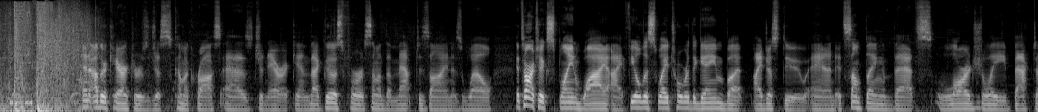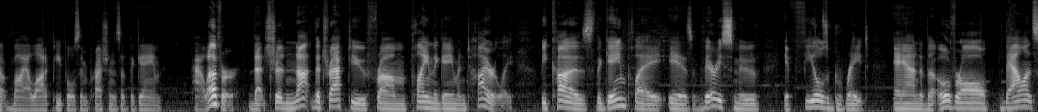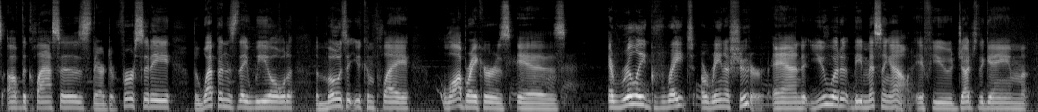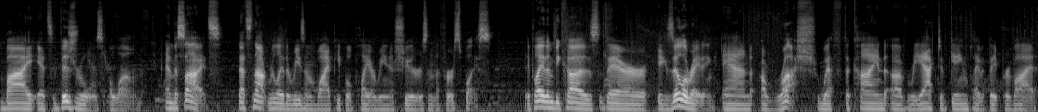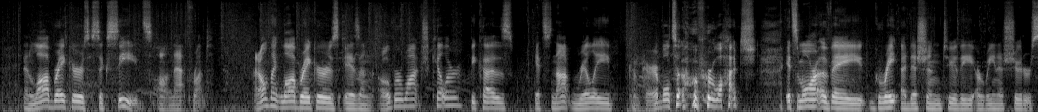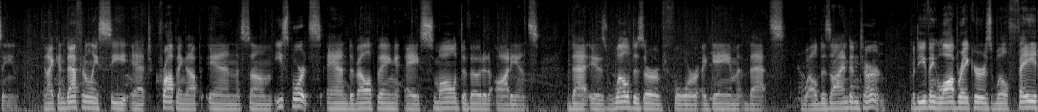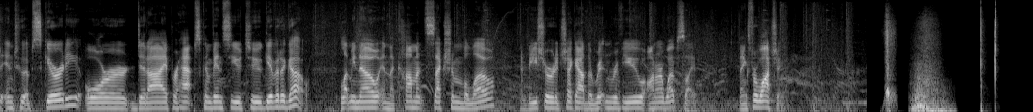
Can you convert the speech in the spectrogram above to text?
And other characters just come across as generic, and that goes for some of the map design as well. It's hard to explain why I feel this way toward the game, but I just do, and it's something that's largely backed up by a lot of people's impressions of the game. However, that should not detract you from playing the game entirely, because the gameplay is very smooth, it feels great, and the overall balance of the classes, their diversity, the weapons they wield, the modes that you can play, Lawbreakers is a really great arena shooter, and you would be missing out if you judge the game by its visuals alone. And besides, that's not really the reason why people play arena shooters in the first place. They play them because they're exhilarating and a rush with the kind of reactive gameplay that they provide, and Lawbreakers succeeds on that front. I don't think Lawbreakers is an Overwatch killer because it's not really comparable to Overwatch. It's more of a great addition to the arena shooter scene. and I can definitely see it cropping up in some esports and developing a small devoted audience that is well deserved for a game that's well designed in turn. But do you think Lawbreakers will fade into obscurity, or did I perhaps convince you to give it a go? Let me know in the comments section below, and be sure to check out the written review on our website. Thanks for watching.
